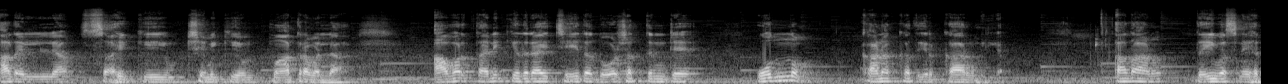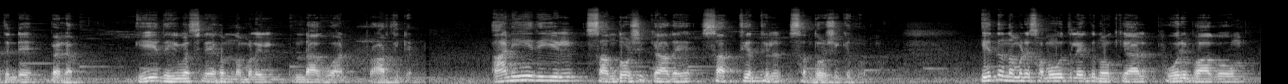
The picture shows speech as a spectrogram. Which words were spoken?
അതെല്ലാം സഹിക്കുകയും ക്ഷമിക്കുകയും മാത്രമല്ല അവർ തനിക്കെതിരായി ചെയ്ത ദോഷത്തിന്റെ ഒന്നും കണക്ക് തീർക്കാറുമില്ല. അതാണ് ദൈവസ്നേഹത്തിന്റെ ബലം. ഈ ദൈവസ്നേഹം നമ്മളിൽ ഉണ്ടാകുവാൻ പ്രാർത്ഥിക്കണം അനീതിയിൽ സന്തോഷിക്കാതെ സത്യത്തിൽ സന്തോഷിക്കുന്നു. ഇന്ന് നമ്മുടെ സമൂഹത്തിലേക്ക് നോക്കിയാൽ ഭൂരിഭാഗവും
